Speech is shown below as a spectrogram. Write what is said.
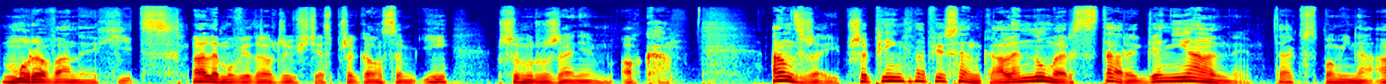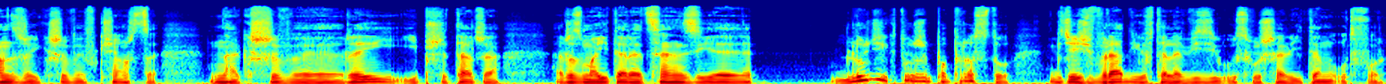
murowany hit. Ale mówię to oczywiście z przekąsem i przymrużeniem oka. Andrzej, przepiękna piosenka, ale numer stary, genialny. Tak wspomina Andrzej Krzywy w książce Na krzywy ryj i przytacza rozmaite recenzje ludzi, którzy po prostu gdzieś w radiu, w telewizji usłyszeli ten utwór.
